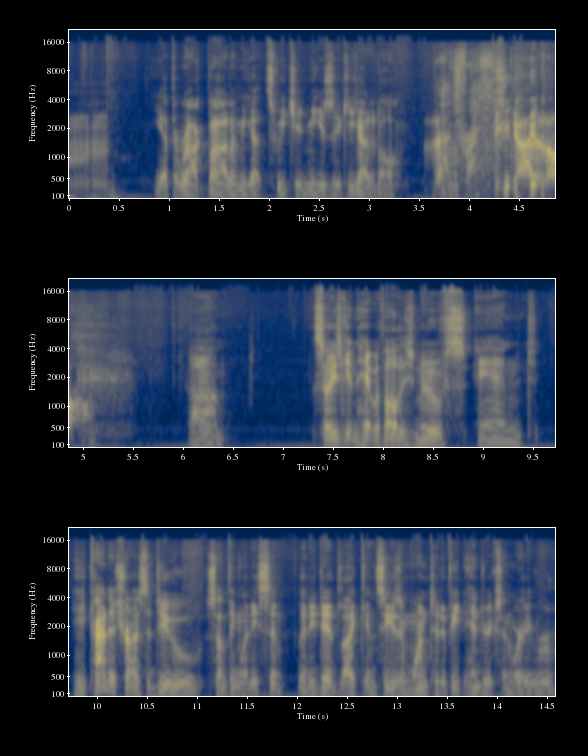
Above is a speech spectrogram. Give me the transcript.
hmm you got the rock bottom, you got sweet chin music, you got it all. That's right. You got it all. Um, so he's getting hit with all these moves, and he kind of tries to do something that he sim- that he did like in season one to defeat Hendrickson, where he re-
